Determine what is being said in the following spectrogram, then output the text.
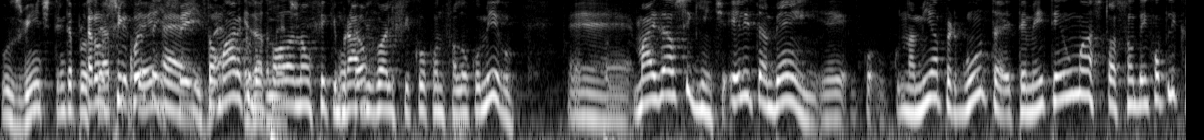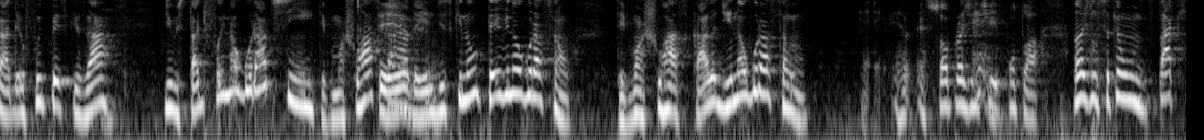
os 20, 30 processos Eram 56, que tem. É, né? Tomara que o De Paula não fique bravo então, igual ele ficou quando falou comigo. É, mas é o seguinte, ele também, é, na minha pergunta, também tem uma situação bem complicada. Eu fui pesquisar e o estádio foi inaugurado sim, teve uma churrascada. Teve. Ele disse que não teve inauguração, teve uma churrascada de inauguração. É, é, é só pra gente pontuar. Ângelo, você tem um destaque?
